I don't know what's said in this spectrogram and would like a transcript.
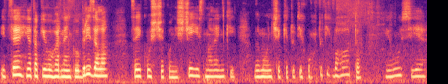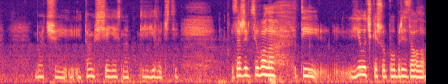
І це я так його гарненько обрізала. Цей кущик, вони ще є маленькі лимончики. Тут їх, о, тут їх багато. І ось є, бачу, і, і там ще є на тій гілочці. Заживцювала ті гілочки, що пообрізала,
